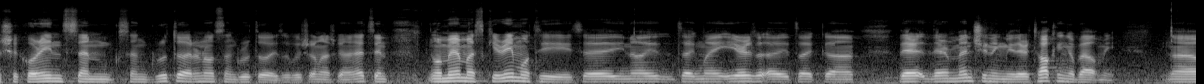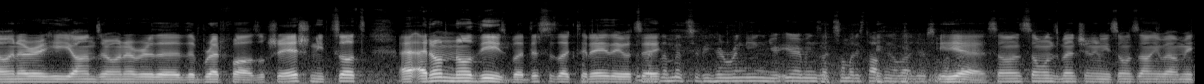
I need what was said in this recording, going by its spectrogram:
שקוראים סנגרוטו, I don't know what סנגרוטו is, בלשון אשכנזי, אומר מזכירים אותי, you know, it's like my ears, it's like uh, they're, they're mentioning me, they're talking about me. Uh, whenever he yawns or whenever the, the bread falls. I, I don't know these, but this is like today they would It's say. like the myths, if you hear ringing in your ear, it means like somebody's talking about you or something. Yeah, someone someone's mentioning me, someone's talking about me.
